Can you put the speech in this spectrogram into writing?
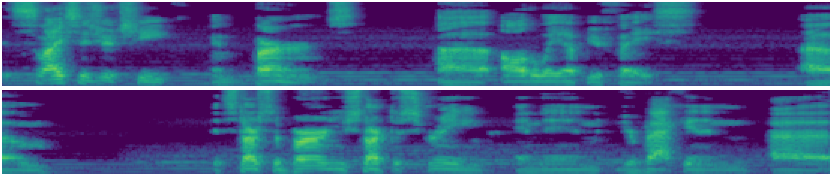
it slices your cheek and burns uh, all the way up your face. Um, it starts to burn. You start to scream, and then you're back in uh,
